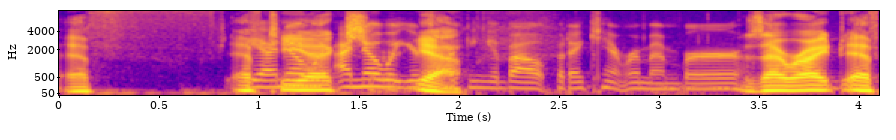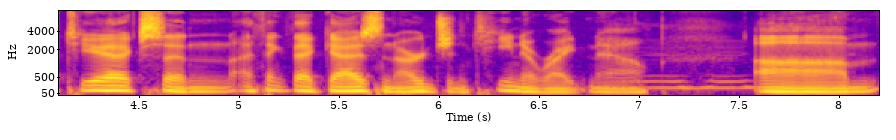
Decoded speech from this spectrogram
F FTX. yeah, I know, I know what you're yeah. talking about, but I can't remember. Is that right? FTX, and I think that guy's in Argentina right now. Mm-hmm. Um,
